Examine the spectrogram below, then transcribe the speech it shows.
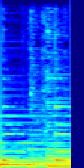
you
